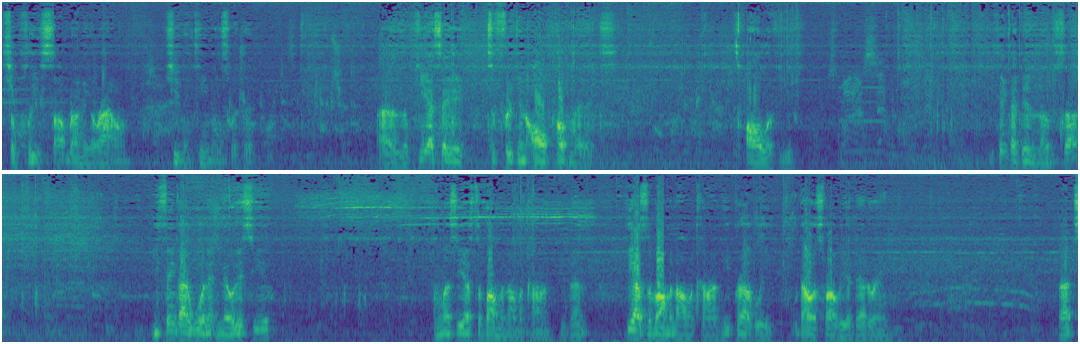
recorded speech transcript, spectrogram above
So please stop running around shooting teammates with it. Uh, the PSA to freaking all pub medics. All of you. Think I didn't notice that? You think I wouldn't notice you? Unless he has the Abominomicon. Then he has the Abominomicon. He probably that was probably a dead ring. That's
